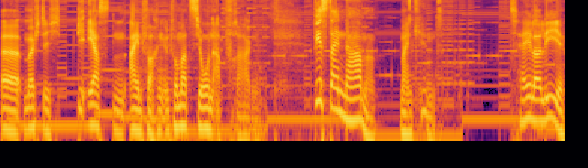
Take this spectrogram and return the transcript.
äh, möchte ich die ersten einfachen Informationen abfragen. Wie ist dein Name, mein Kind? Taylor Lee.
